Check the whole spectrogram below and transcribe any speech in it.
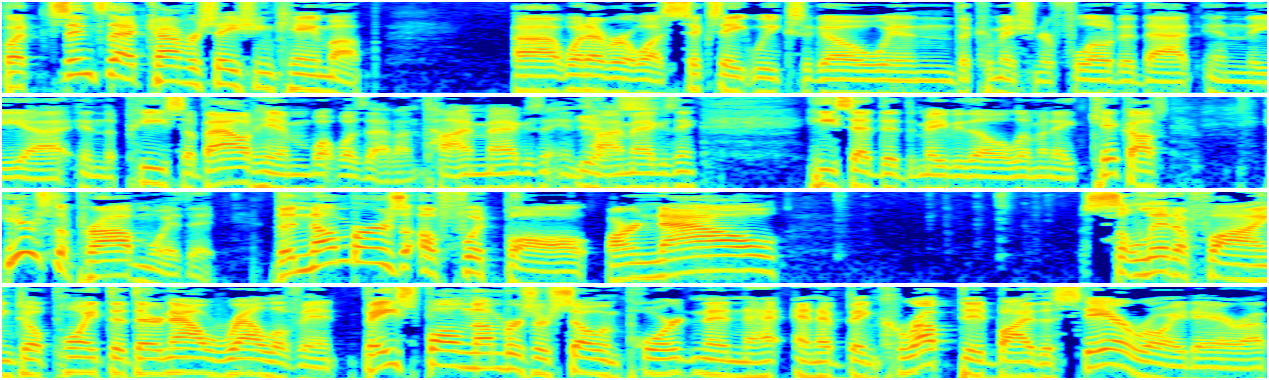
but since that conversation came up, uh, whatever it was, six eight weeks ago, when the commissioner floated that in the uh, in the piece about him, what was that on Time magazine? In Yes. Time magazine, he said that maybe they'll eliminate kickoffs. Here's the problem with it: the numbers of football are now solidifying to a point that they're now relevant. Baseball numbers are so important and and have been corrupted by the steroid era.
